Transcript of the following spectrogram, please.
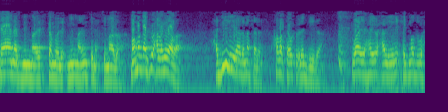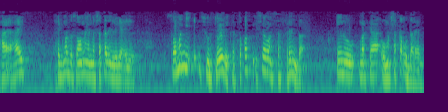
kaanat mima yumkin اxtimaaluha mama qarki waxa laga yaabaa? Haddii la yihahdo masalan hadalkaa wuxuu ula jeedaa. Waayahay waxaa la yihi xikmaddu waxay ahayd xikmaddu soomahan mashaqada in laga celiyo. Sooma suurtoobi karto qofka isagoon safrinba inuu markaa mashaqo u dareemo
